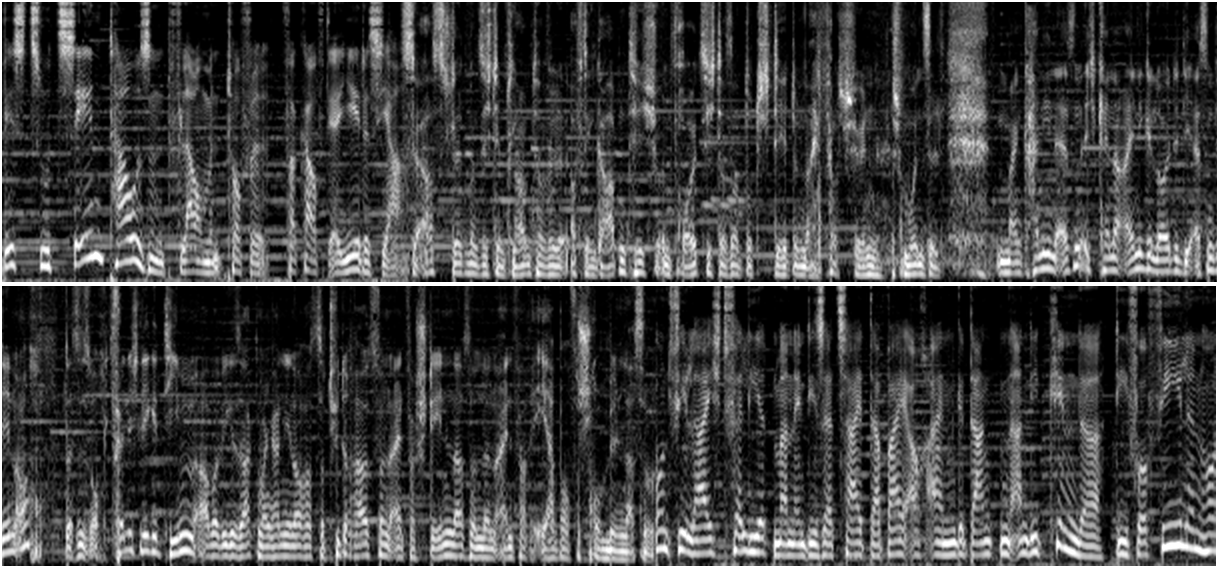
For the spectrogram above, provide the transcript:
Bis zu 10.000 Pflaumentoffel verkauft er jedes Jahr. Zuerst stellt man sich den Pflaumentoffel auf den Gabentisch und freut sich, dass er dort steht und einfach schön schmunzelt. Man kann ihn essen. Ich kenne einige Leute, die essen den auch. Das ist auch völlig legitim, aber wie gesagt, man kann ihn auch aus der Tüte rausholen, einfach stehen lassen und dann einfach ehrbar verschrumpeln lassen. Und vielleicht verliert man in dieser Zeit dabei auch einen Gedanken an die Kinder, die vor vielen hundert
